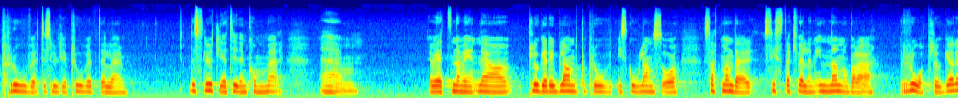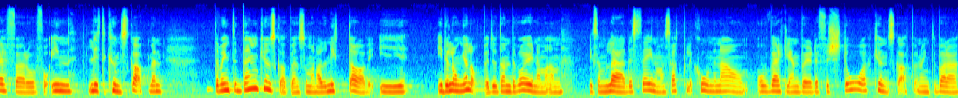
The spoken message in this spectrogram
provet, det slutliga provet eller den slutliga tiden kommer. Ehm, jag vet när, vi, när jag pluggade ibland på prov i skolan så satt man där sista kvällen innan och bara råpluggade för att få in lite kunskap. Men det var inte den kunskapen som man hade nytta av i, i det långa loppet, utan det var ju när man liksom lärde sig, när man satt på lektionerna och, och verkligen började förstå kunskapen och inte bara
